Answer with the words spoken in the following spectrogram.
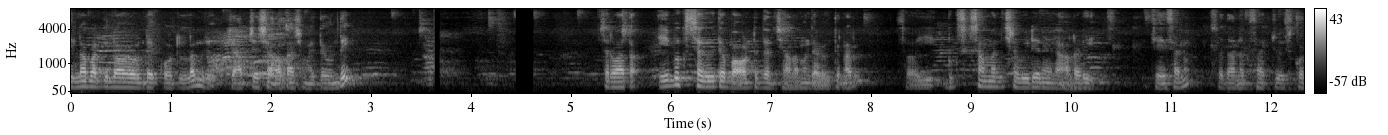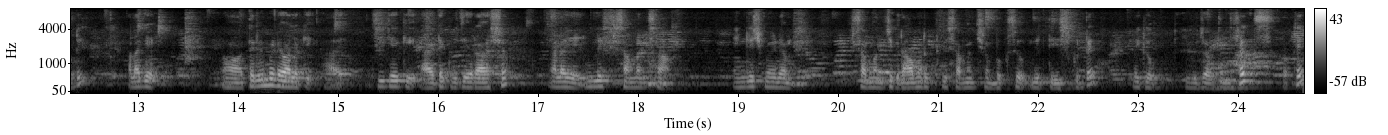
జిల్లా పరిధిలో ఉండే కోర్టుల్లో మీరు జాబ్ చేసే అవకాశం అయితే ఉంది. తర్వాత ఏ బుక్స్ చదివితే బాగుంటుందని చాలామంది అడుగుతున్నారు. సో ఈ బుక్స్కి సంబంధించిన వీడియో నేను ఆల్రెడీ చేశాను. సో దాన్ని ఒకసారి చూసుకోండి. అలాగే తెలుగు మీడియం వాళ్ళకి జీకేకి హైటెక్ విజయ రహస్యం అలాగే ఇంగ్లీష్కి సంబంధించిన ఇంగ్లీష్ మీడియం సంబంధించి గ్రామర్కి సంబంధించిన బుక్స్ మీరు తీసుకుంటే మీకు యూజ్ అవుతుంది ఫ్రెండ్స్. ఓకే?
